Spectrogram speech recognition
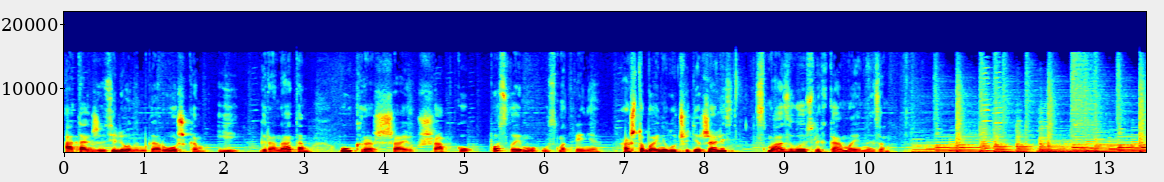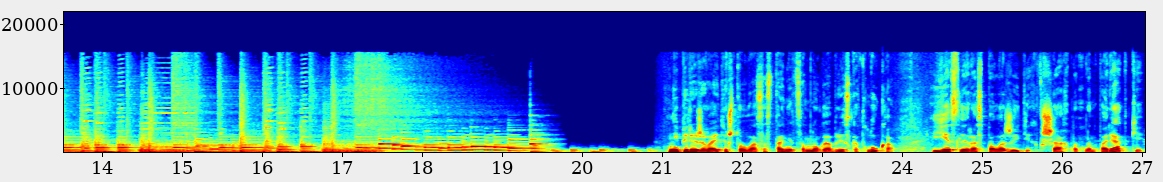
а также зеленым горошком и гранатом украшаю шапку по своему усмотрению. А чтобы они лучше держались, смазываю слегка майонезом. Не переживайте, что у вас останется много обрезков лука. Если расположить их в шахматном порядке,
